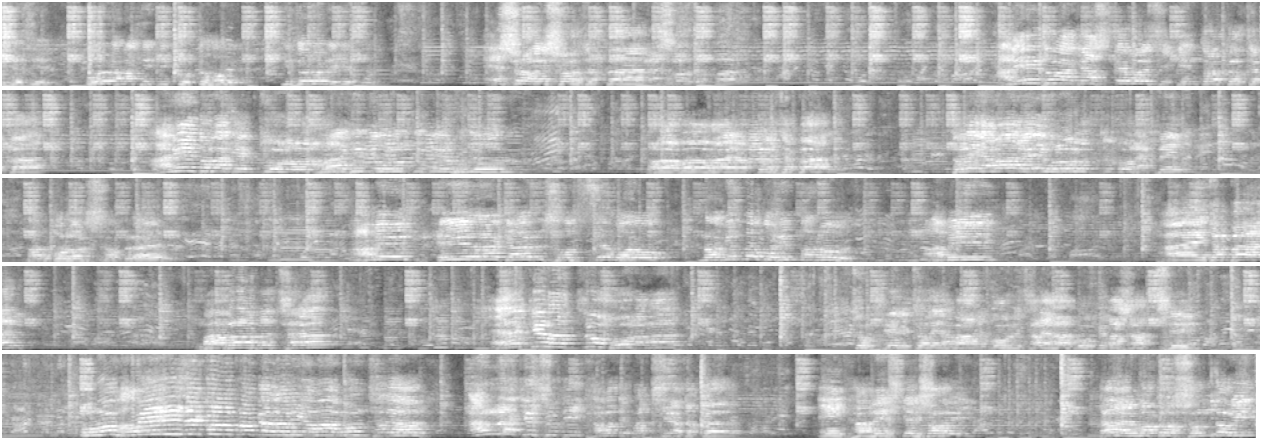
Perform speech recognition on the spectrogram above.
এসেছি। বলুন আমাকে কি করতে হবে? কি জন্য রেখেছি এসো এসো আমি তোমাকে আসতে বলেছি কিন্তু আব্দুল জব্বার আমি তোমাকে একটু অনুরোধ করব। আমাকে কি অনুরোধ করবেন হুজুর। বলো বলো ভাই আব্দুল জব্বার তুমি আমার এই অনুরোধটুকু রাখবে। আর বলুন সম্রাট আমি এই এলাকার সবচেয়ে বড় নগেন্দ্র গরিব মানুষ। আমি ভাই জব্বার মা বাপ ছাড়া একমাত্র বোন আমার। চোখের জলে আমার বোন ছাড়া বউকে বাসাচ্ছে। কোনোভাবেই যে কোনো প্রকার আমি আমার বোন ছাড়া আর আমরা কিছুতেই খাওয়াতে পারছি না জব্বার। এই খাবেশকের শহরে তার মতো সুন্দরী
